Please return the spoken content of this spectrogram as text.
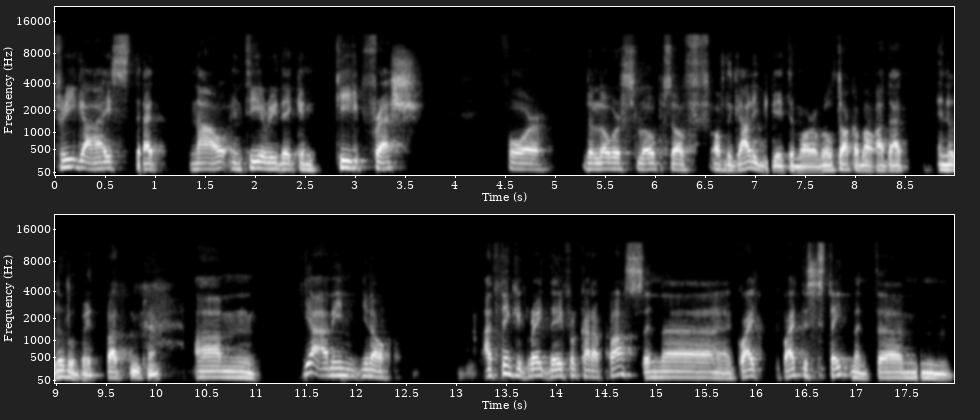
three guys that now, in theory, they can keep fresh for the lower slopes of of the Galibier tomorrow. We'll talk about that in a little bit, but. Okay um, yeah, I mean, you know, I think a great day for Carapaz and uh, quite quite the statement. Um,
